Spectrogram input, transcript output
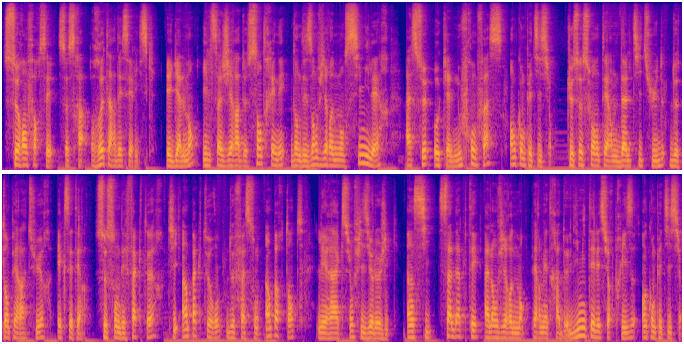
Se renforcer, ce sera retarder ces risques. Également, il s'agira de s'entraîner dans des environnements similaires à ceux auxquels nous ferons face en compétition, que ce soit en termes d'altitude, de température, etc. Ce sont des facteurs qui impacteront de façon importante les réactions physiologiques. Ainsi, s'adapter à l'environnement permettra de limiter les surprises en compétition.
